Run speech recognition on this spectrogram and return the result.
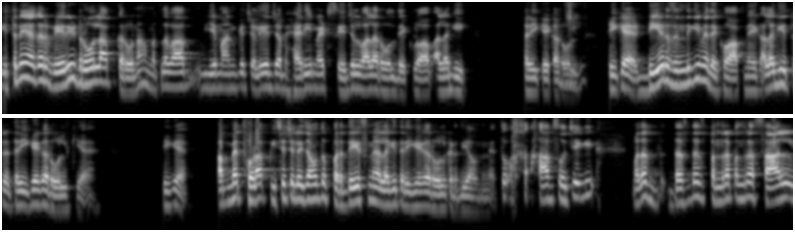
इतने अगर वेरिड रोल आप करो ना मतलब आप ये मान के चलिए जब हैरी मेट सेजल वाला रोल देख लो आप अलग ही तरीके का रोल। ठीक है? डियर ज़िंदगी में देखो आपने एक अलग ही तरीके का रोल किया है। ठीक है? अब मैं थोड़ा पीछे चले जाऊँ तो परदेश में अलग ही तरीके का रोल कर दिया उनने। तो आप सोचिए कि मतलब दस दस पंद्रह पंद्रह साल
